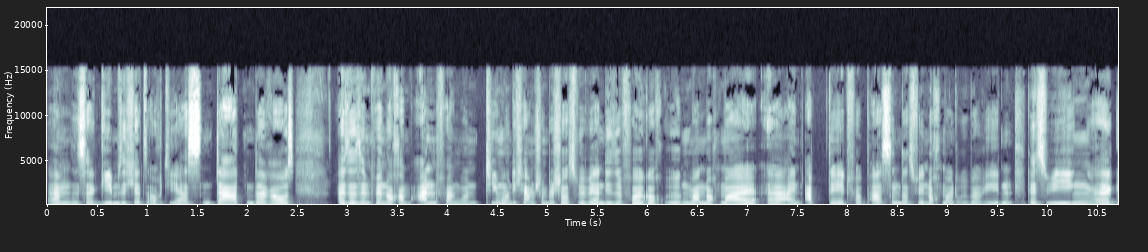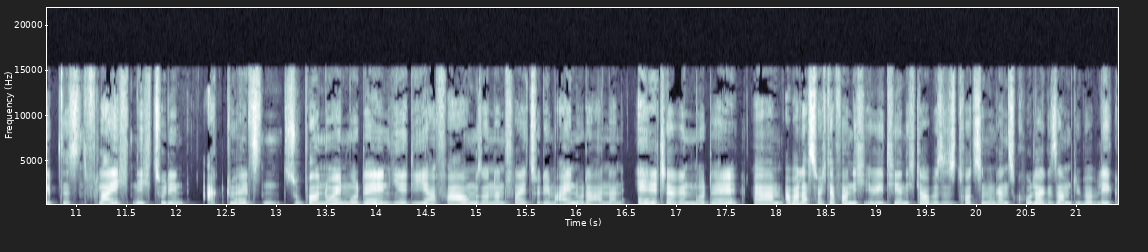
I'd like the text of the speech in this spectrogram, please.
Ähm, es ergeben sich jetzt auch die ersten Daten daraus. Also da sind wir noch am Anfang und Timo und ich haben schon beschlossen, wir werden diese Folge auch irgendwann nochmal äh, ein Update verpassen, dass wir nochmal drüber reden. Deswegen äh, gibt es vielleicht nicht zu den aktuellsten super neuen Modellen hier die Erfahrung, sondern vielleicht zu dem einen oder anderen älteren Modell. Ähm, aber lasst euch davon nicht irritieren. Ich glaube, es ist trotzdem ein ganz cooler Gesamtüberblick,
